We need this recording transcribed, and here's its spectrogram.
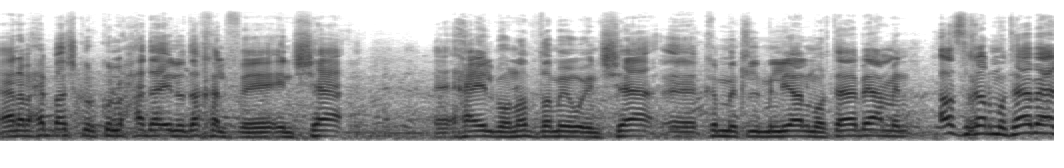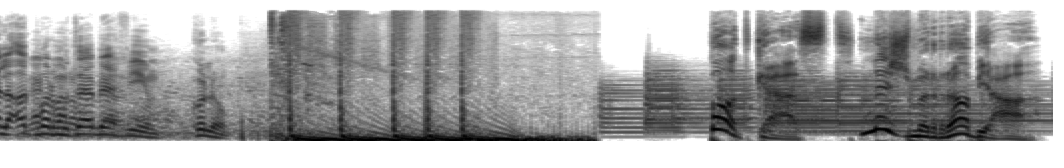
أنا بحب أشكر كل حدا له دخل في إنشاء آه، هاي المنظمة وإنشاء آه، قمه المليار متابع من أصغر متابع لأكبر متابع. فيهم كلهم. بودكاست نجم الرابعة.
